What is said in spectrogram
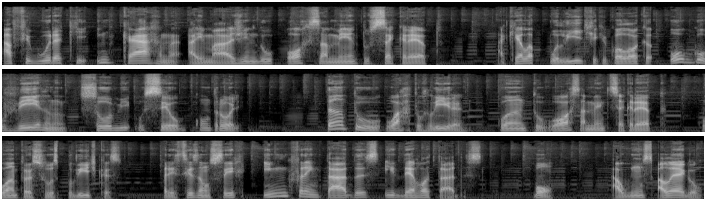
a figura que encarna a imagem do orçamento secreto, aquela política que coloca o governo sob o seu controle. Tanto o Arthur Lira, quanto o orçamento secreto, quanto as suas políticas, precisam ser enfrentadas e derrotadas. Bom, alguns alegam:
